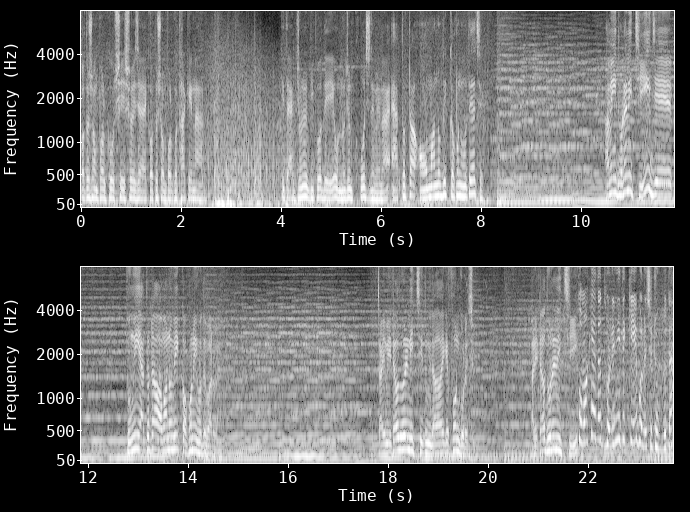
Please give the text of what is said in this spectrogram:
কত সম্পর্ক শেষ হয়ে যায় কত সম্পর্ক থাকে না। কিন্তু একজনের বিপদে অন্যজন খোঁজ নেবে না এতটা অমানবিক কখনো হতে আছে? আমি ধরে নিচ্ছি যে তুমি এতটা অমানবিক কখনোই হতে পারবে না। তাই আমি এটাও ধরে নিচ্ছি তুমি দাদাভাইকে ফোন করেছ। আর এটাও ধরে নিচ্ছি তোমাকে এত ধরে নিতে কে বলেছে টুবলুদা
